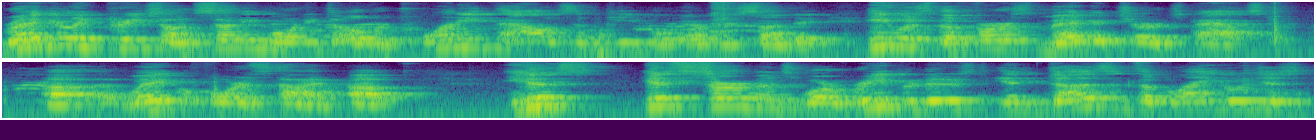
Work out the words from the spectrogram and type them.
regularly preached on Sunday morning to over 20,000 people every Sunday. He was the first mega church pastor uh, way before his time. Uh, his his sermons were reproduced in dozens of languages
